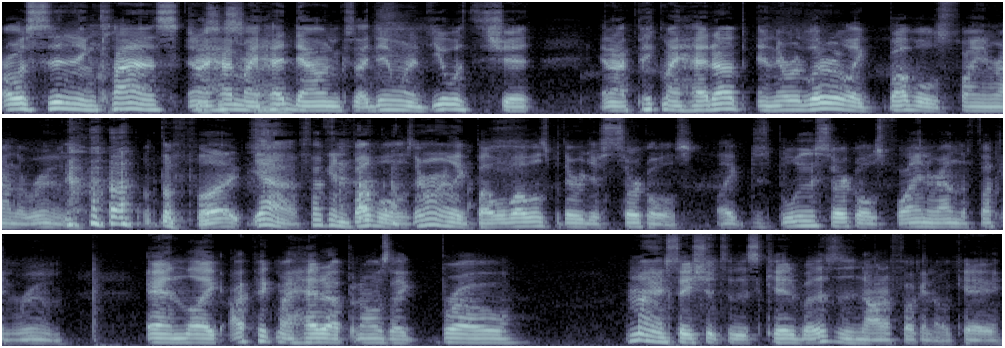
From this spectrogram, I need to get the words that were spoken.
I was sitting in class and I had my God. head down because I didn't want to deal with shit. And I picked my head up and there were literally like bubbles flying around the room. What the fuck? Yeah, fucking bubbles. They weren't really like bubble bubbles, but they were just circles. Like just blue circles flying around the fucking room. And like I picked my head up and I was like, bro, I'm not gonna say shit to this kid, but this is not a fucking okay.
